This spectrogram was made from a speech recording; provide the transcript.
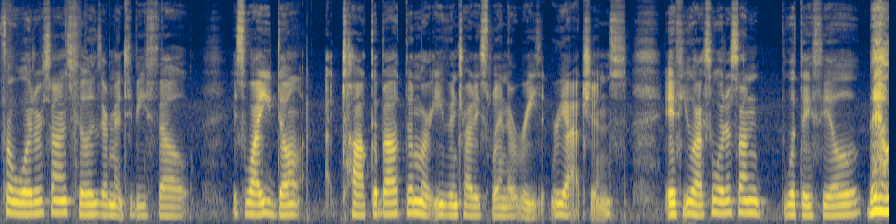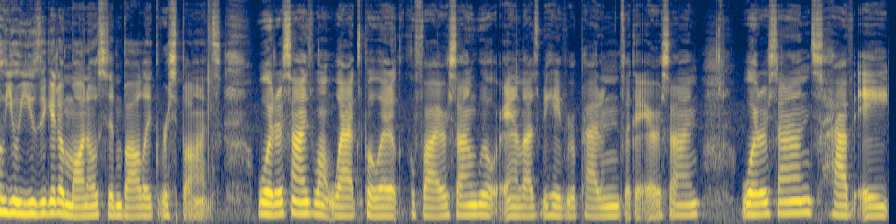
For water signs, feelings are meant to be felt. It's why you don't talk about them or even try to explain their re- reactions. If you ask a water sign what they feel, they'll you'll usually get a monosyllabic response. Water signs won't wax poetic a fire sign will or analyze behavioral patterns like an air sign. Water signs have a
